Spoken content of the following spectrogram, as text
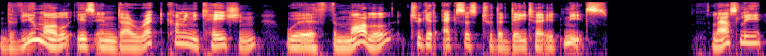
The view model is in direct communication with the model to get access to the data it needs. Lastly,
